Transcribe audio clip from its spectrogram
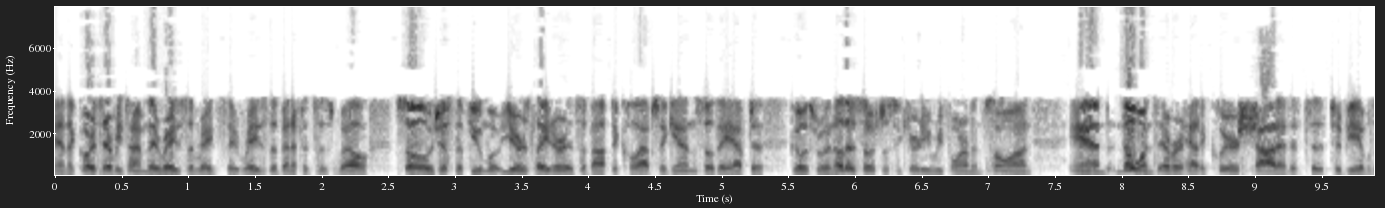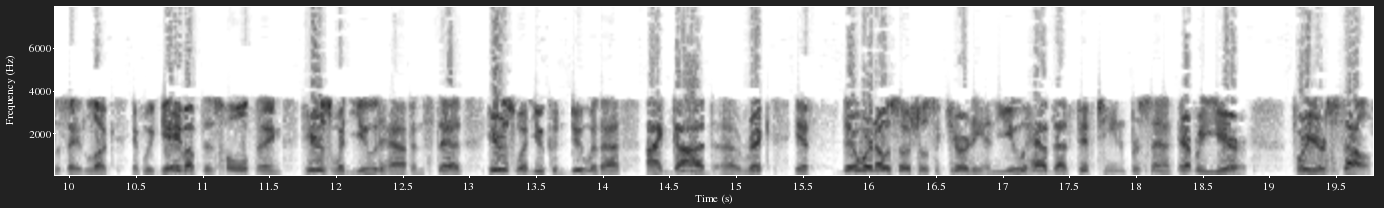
And of course, every time they raised the rates, they raised the benefits as well. So just a few years later, it's about to collapse again. So they have to go through another Social Security reform and so on. And no one's ever had a clear shot at it to, to be able to say, look, if we gave up this whole thing, here's what you'd have instead. Here's what you could do with that. My God, uh, Rick, if there were no Social Security and you have that 15% every year for yourself,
